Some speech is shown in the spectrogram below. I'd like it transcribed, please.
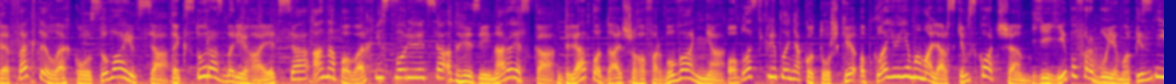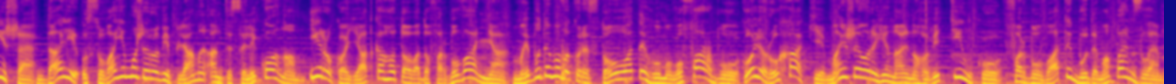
Дефекти легко усуваються, текстура зберігається, а на поверхні створюється адгезійна риска для подальшого фарбування. Область кріплення котушки обклеюємо малярським скотчем. Її пофарбуємо пізніше. Далі усуваємо жирові плями антисиліконом. І рукоятка готова до фарбування. Ми будемо використовувати гумову фарбу кольору хакі, майже оригінального відтінку. Фарбувати будемо пензлем.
